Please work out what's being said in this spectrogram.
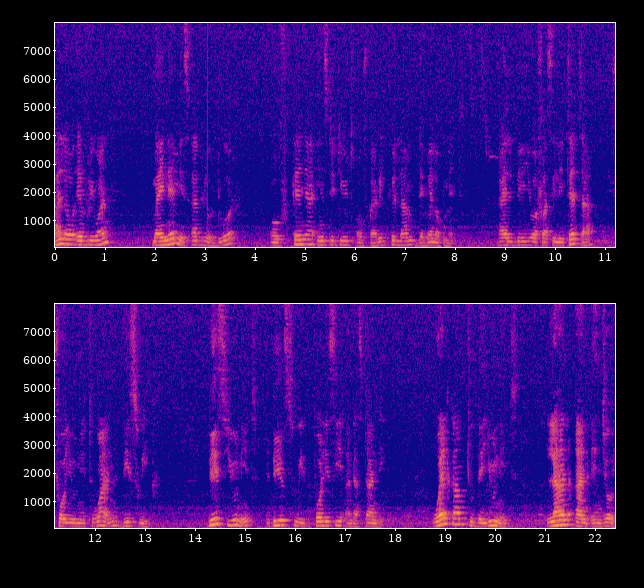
Hello everyone, my name is Aggrey Oduor of Kenya Institute of Curriculum Development. I'll be your facilitator for Unit 1 this week. This unit deals with policy understanding. Welcome to the unit Learn and Enjoy.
